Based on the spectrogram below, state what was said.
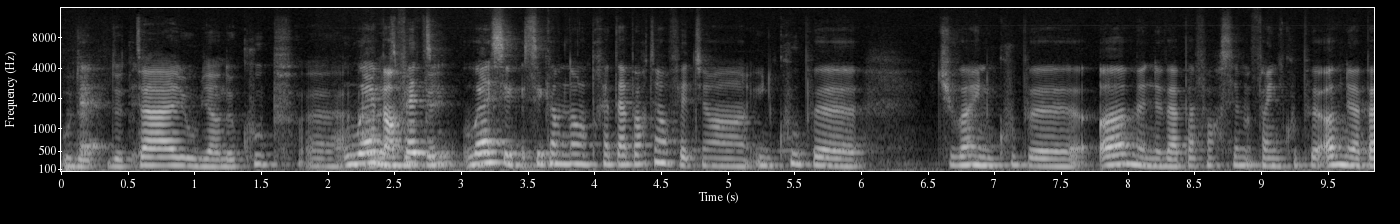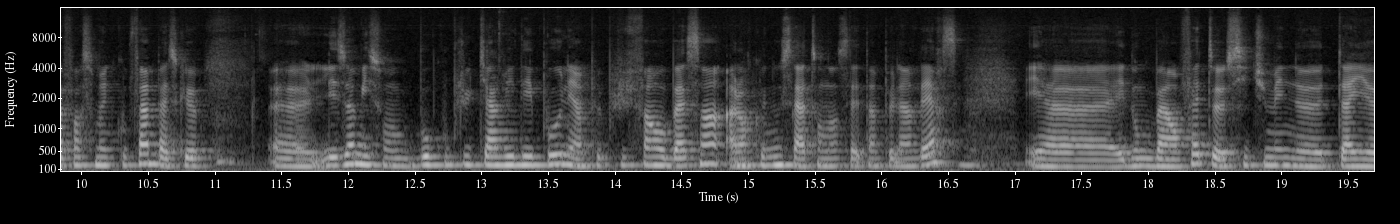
ou de, de, taille ou bien de coupe Ouais, bah en fait, ouais, c'est comme dans le prêt-à-porter en fait. une coupe tu vois, une coupe euh, homme ne va pas forcément, enfin une coupe homme ne va pas forcément une coupe femme parce que euh, les hommes ils sont beaucoup plus carrés d'épaule et un peu plus fins au bassin, alors que nous ça a tendance à être un peu l'inverse. Et, euh, et, donc bah en fait si tu mets une taille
